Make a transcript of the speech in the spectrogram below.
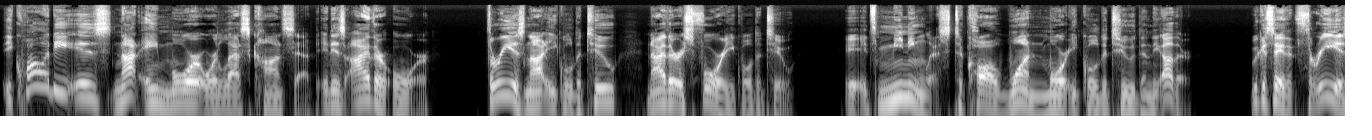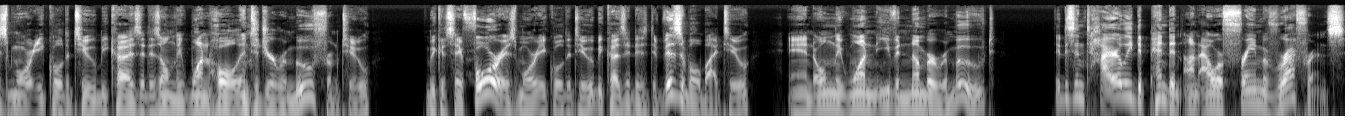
Equality is not a more or less concept, it is either or. Three is not equal to two, neither is four equal to two. It's meaningless to call one more equal to 2 than the other. We could say that 3 is more equal to 2 because it is only one whole integer removed from 2. We could say 4 is more equal to 2 because it is divisible by 2 and only one even number removed. It is entirely dependent on our frame of reference.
